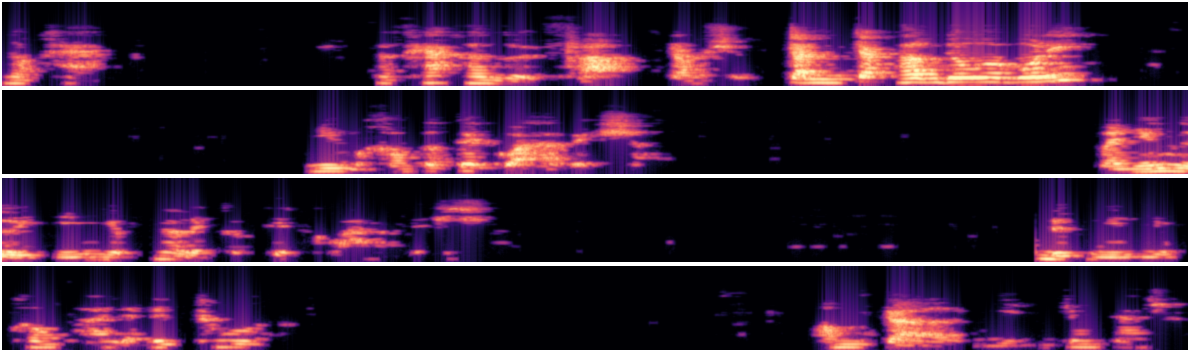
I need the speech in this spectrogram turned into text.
Nó khác. Nó khác hơn người phạm trong sự tranh chấp hơn thua vô lý. Nhưng mà không có kết quả về sau. Và những người nhịn nhục nó lại có kết quả về sau đức nhịn nhục không phải là đức thua. Ông trời nhịn chúng ta sao?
